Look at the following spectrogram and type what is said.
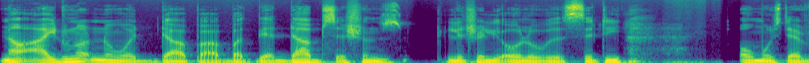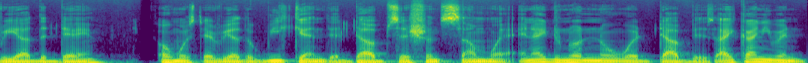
Now, I do not know what dub are, but there are dub sessions literally all over the city almost every other day, almost every other weekend. There are dub sessions somewhere. And I do not know what dub is. I can't even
